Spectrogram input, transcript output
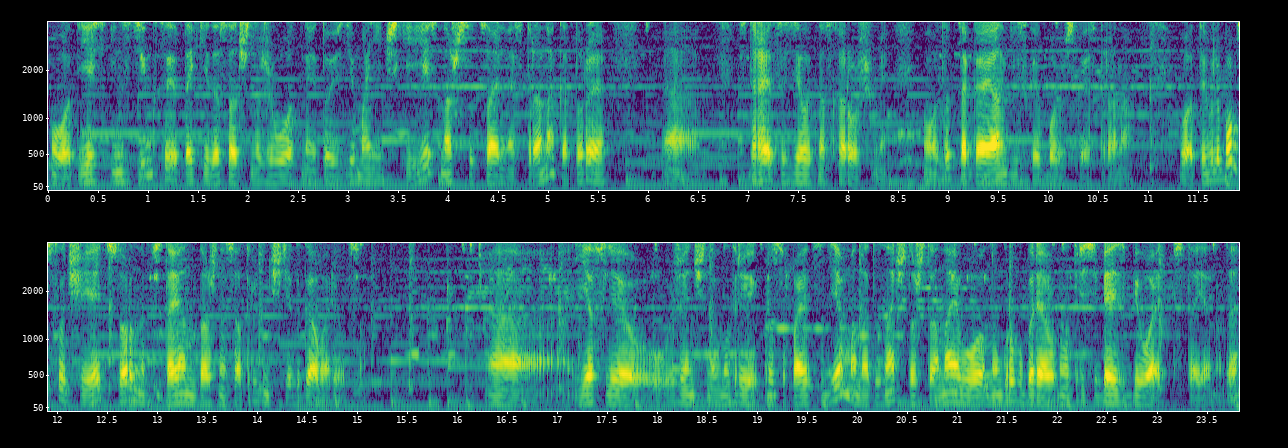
Вот. Есть инстинкты, такие достаточно животные, то есть демонические. Есть наша социальная сторона, которая старается сделать нас хорошими. Вот. Это такая ангельская божеская сторона. Вот. И в любом случае эти стороны постоянно должны сотрудничать и договариваться. А, если у женщины внутри просыпается демон, это значит, то, что она его, ну, грубо говоря, внутри себя избивает постоянно, да?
